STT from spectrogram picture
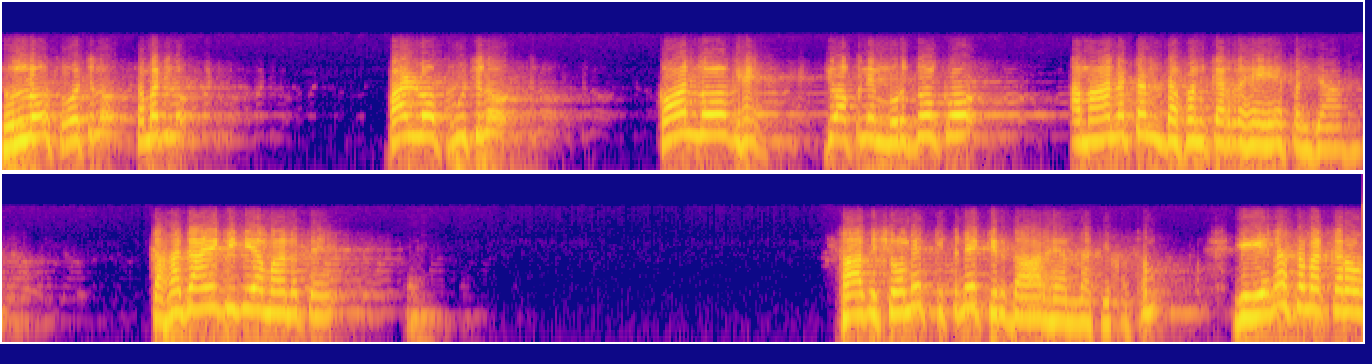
سن لو، سوچ لو، سمجھ لو، پڑھ لو، پوچھ لو، کون لوگ ہیں جو اپنے مردوں کو امانتن دفن کر رہے ہیں پنجاب؟ کہاں جائیں گی یہ امانتیں؟ سازشوں میں کتنے کردار ہیں اللہ کی قسم؟ یہ یہ نہ سمجھ کرو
